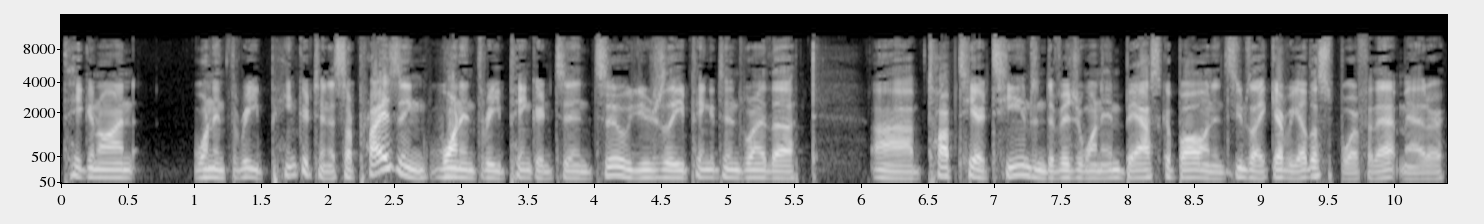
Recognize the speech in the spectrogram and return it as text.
taking on one and three Pinkerton. A surprising one and three Pinkerton too. Usually Pinkerton's one of the uh, top tier teams in Division One in basketball, and it seems like every other sport for that matter,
